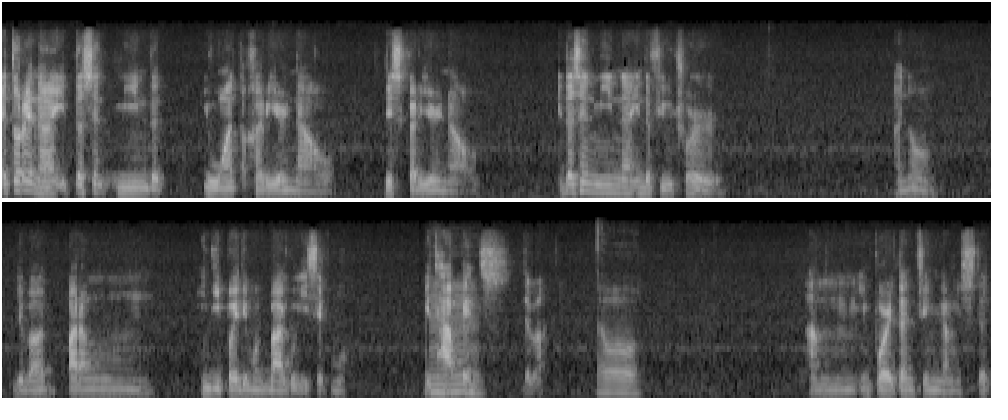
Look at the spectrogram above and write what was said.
ito rin ha, it doesn't mean that you want a career now, this career now. It doesn't mean na in the future, ano, 'di ba? Parang hindi pwede magbago isip mo. It Mhm. happens, 'di ba? Oo. Ang important thing lang is that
